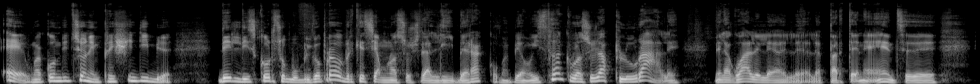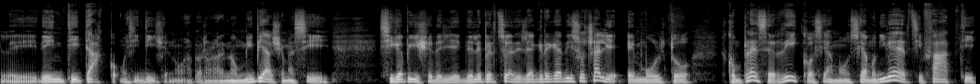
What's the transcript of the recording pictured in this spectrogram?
È una condizione imprescindibile del discorso pubblico proprio perché siamo una società libera, come abbiamo visto, anche una società plurale, nella quale le, le, le appartenenze, le, le, identità, come si dice, no? una parola che non mi piace, ma si, si capisce degli, delle persone, degli aggregati sociali è molto complesso e ricco, siamo, siamo diversi, fatti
